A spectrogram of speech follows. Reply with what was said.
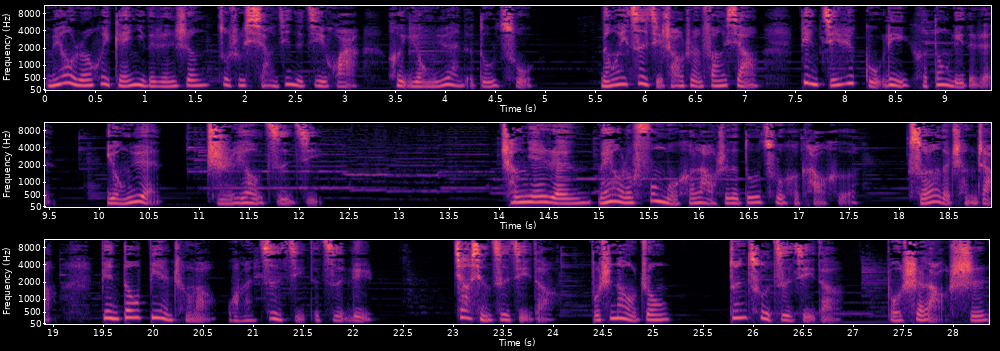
没有人会给你的人生做出详尽的计划和永远的督促，能为自己找准方向并给予鼓励和动力的人，永远只有自己。成年人没有了父母和老师的督促和考核。所有的成长，便都变成了我们自己的自律。叫醒自己的不是闹钟，敦促自己的不是老师。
